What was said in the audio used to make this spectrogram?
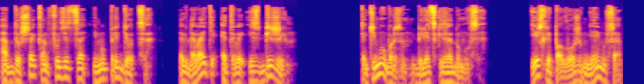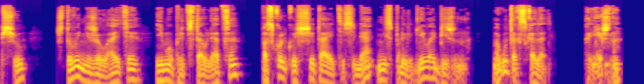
а в душе конфузиться ему придется. Так давайте этого избежим. Каким образом? Белецкий задумался. Если, положим, я ему сообщу, что вы не желаете ему представляться, поскольку считаете себя несправедливо обиженным. Могу так сказать? Конечно.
